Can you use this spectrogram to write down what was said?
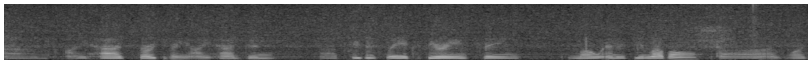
Um, I had surgery. I had been uh, previously experiencing low energy level. Uh, I was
